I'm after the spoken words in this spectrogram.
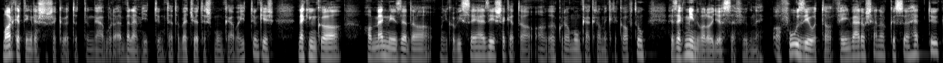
marketingre sose költöttünk, Gábor, ebben nem hittünk, tehát a becsületes munkába hittünk, és nekünk, a, ha megnézed a, mondjuk a visszajelzéseket, a, a, akkor a munkákra, amikre kaptunk, ezek mind valahogy összefüggnek. A fúziót a fényvárosának köszönhettük,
